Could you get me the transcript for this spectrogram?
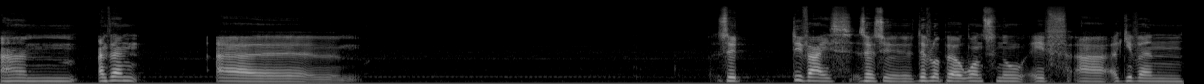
Um, and then uh, the device, the, the, developer wants to know if uh, a given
